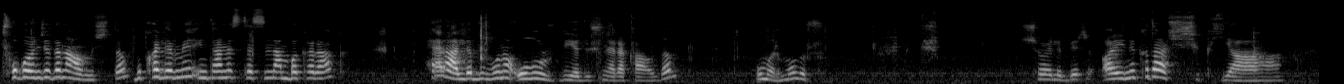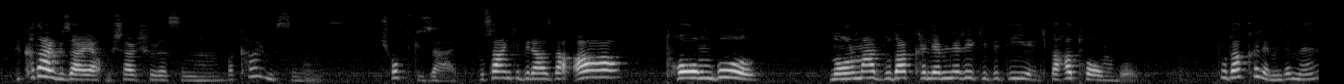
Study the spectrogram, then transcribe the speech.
Çok önceden almıştım. Bu kalemi internet sitesinden bakarak herhalde bu buna olur diye düşünerek aldım. Umarım olur. Şöyle bir, ay ne kadar şık ya. Ne kadar güzel yapmışlar şurasını. Bakar mısınız? Çok güzel. Bu sanki biraz da aa tombul. Normal dudak kalemleri gibi değil. Daha tombul. Dudak kalemi değil mi?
